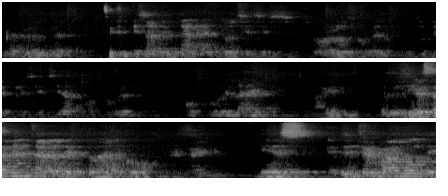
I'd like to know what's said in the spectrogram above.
Una pregunta. Sí, sí. ¿Esa ventana entonces es solo sobre los puntos de presencia o sobre, o sobre la M? La M. Es decir, esta ventana de blanco es el intervalo de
